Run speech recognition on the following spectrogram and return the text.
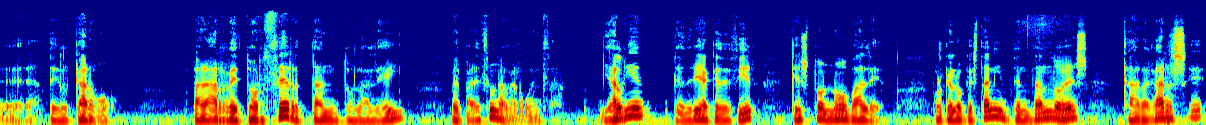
eh, del cargo para retorcer tanto la ley, me parece una vergüenza. Y alguien tendría que decir que esto no vale, porque lo que están intentando es cargarse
